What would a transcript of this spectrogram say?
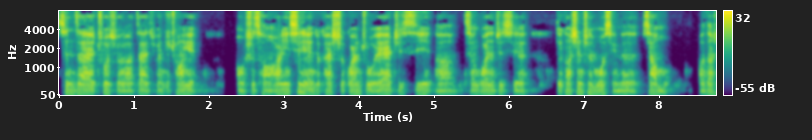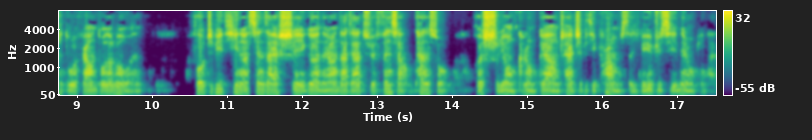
现在辍学了，在全职创业。我是从二零一七年就开始关注 AIGC 啊相关的这些对抗生成模型的项目啊，当时读了非常多的论文。FlowGPT 呢，现在是一个能让大家去分享、探索和使用各种各样 ChatGPT prompts 的一个 UGC 内容平台。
